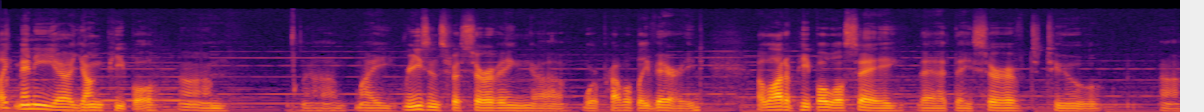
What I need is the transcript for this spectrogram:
Like many uh, young people, um, uh, my reasons for serving uh, were probably varied. A lot of people will say that they served to uh,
